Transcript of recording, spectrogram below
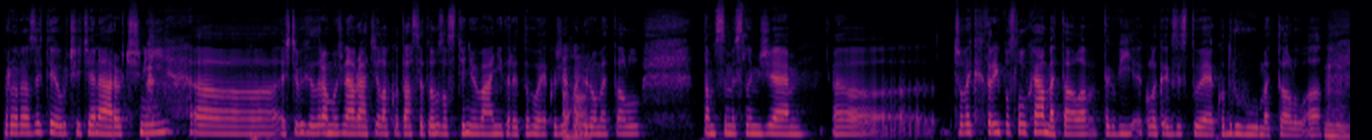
prorazit je určitě náročný. Uh, ještě bych se teda možná vrátila k otázce toho zastěňování tady toho jakože Aha. agrometalu. Tam si myslím, že člověk, který poslouchá metal, tak ví, kolik existuje jako druhů metalu a, mm-hmm.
